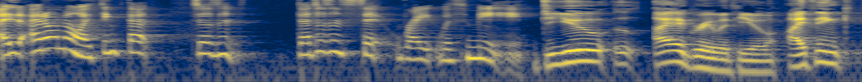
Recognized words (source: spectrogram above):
i i don't know i think that doesn't that doesn't sit right with me Do you? I agree with you. I think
